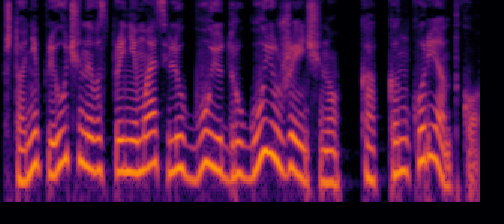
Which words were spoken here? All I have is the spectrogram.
что они приучены воспринимать любую другую женщину как конкурентку.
